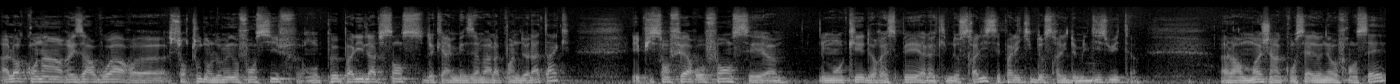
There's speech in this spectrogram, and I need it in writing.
Alors qu'on a un réservoir, euh, surtout dans le domaine offensif, on peut pallier l'absence de Karim Benzema à la pointe de l'attaque. Et puis sans faire offense et euh, manquer de respect à l'équipe d'Australie, c'est pas l'équipe d'Australie 2018. Alors moi j'ai un conseil à donner aux Français.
